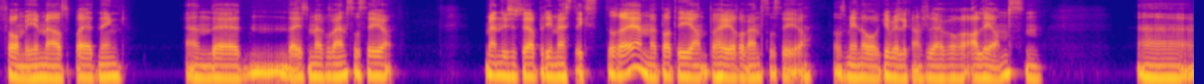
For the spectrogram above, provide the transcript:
får mye mer spredning enn det, de som er på venstresida. Men hvis du ser på de mest ekstreme partiene på høyre- og venstresida, sånn som i Norge ville kanskje det vært alliansen, eh,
